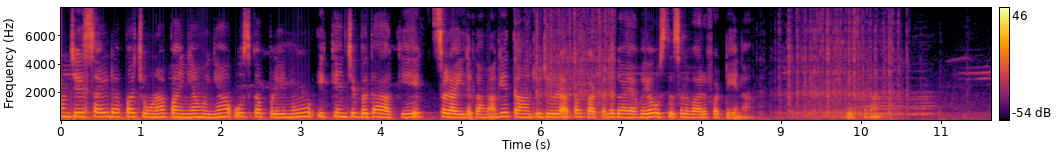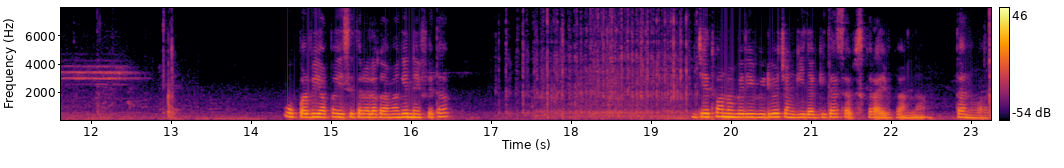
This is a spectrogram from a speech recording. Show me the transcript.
ਹੁਣ ਜਿਸ ਸਾਈਡ ਆਪਾਂ ਚੋਣਾ ਪਾਈਆਂ ਹੋਈਆਂ, ਉਸ ਕੱਪੜੇ ਨੂੰ 1 ਇੰਚ ਵਧਾ ਕੇ ਸਲਾਈ ਲਗਾਵਾਂਗੇ ਤਾਂ ਜੋ ਜਿਹੜਾ ਆਪਾਂ ਕੱਟ ਲਗਾਇਆ ਹੋਇਆ, ਉਸ ਤੋਂ ਸਲਵਾਰ ਫਟੇ ਨਾ। ਇਸ ਤਰ੍ਹਾਂ। ਉੱਪਰ ਵੀ ਆਪਾਂ ਇਸੇ ਤਰ੍ਹਾਂ ਲਗਾਵਾਂਗੇ ਨੇਫੇ ਤੱਕ। ਜੇ ਤੁਹਾਨੂੰ ਮੇਰੀ ਵੀਡੀਓ ਚੰਗੀ ਲੱਗੀ ਤਾਂ ਸਬਸਕ੍ਰਾਈਬ ਕਰਨਾ। ਧੰਨਵਾਦ।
